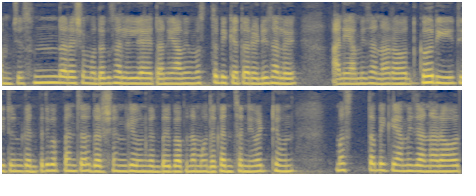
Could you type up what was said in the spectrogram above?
आमचे सुंदर असे मोदक झालेले आहेत आणि आम्ही मस्तपैकी आता रेडी झालो आहे आणि आम्ही जाणार आहोत घरी. तिथून गणपती बाप्पांचं दर्शन घेऊन गणपती बाप्पांना मोदकांचा निवड ठेवून मस्तपैकी आम्ही जाणार आहोत.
